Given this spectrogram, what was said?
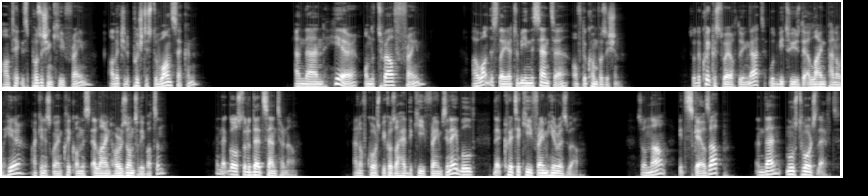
I'll take this position keyframe. I'll actually push this to one second. And then here on the 12th frame, I want this layer to be in the center of the composition. So the quickest way of doing that would be to use the align panel here. I can just go and click on this align horizontally button. And that goes to the dead center now. And of course, because I had the keyframes enabled, that creates a keyframe here as well. So now it scales up and then moves towards left.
